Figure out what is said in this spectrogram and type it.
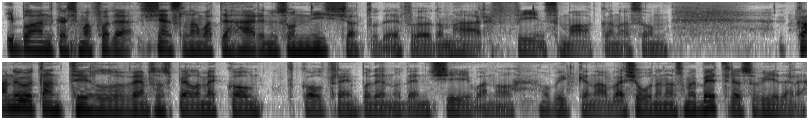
ibland kanske man får känslan av att det här är nu så nischat och det är för de här finsmakarna som kan utan till vem som spelar med Coltrane på den och den skivan och, och vilken av versionerna som är bättre och så vidare.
